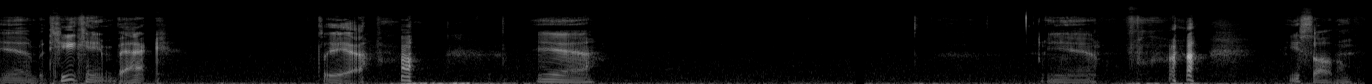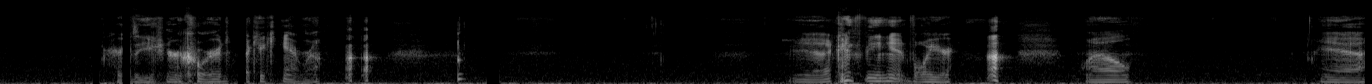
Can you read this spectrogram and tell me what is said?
Yeah, but he came back. So yeah. yeah. Yeah. he saw them. Heard that you can record like a camera. yeah, convenient voyeur. well. Yeah.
